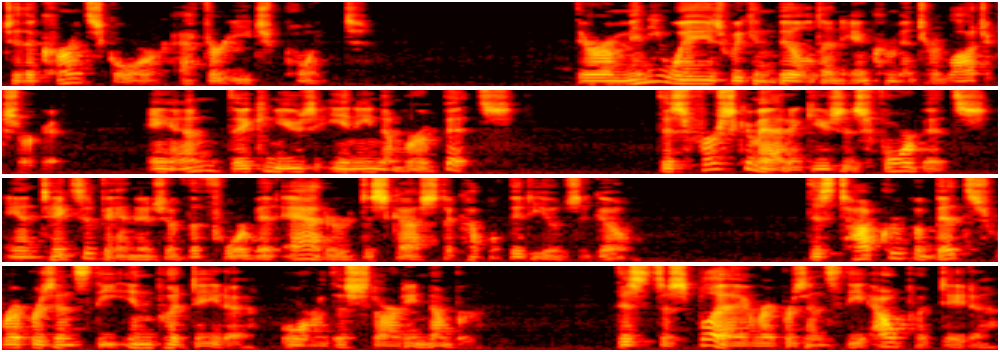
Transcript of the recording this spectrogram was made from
to the current score after each point. There are many ways we can build an incrementer logic circuit, and they can use any number of bits. This first schematic uses 4 bits and takes advantage of the 4-bit adder discussed a couple videos ago. This top group of bits represents the input data, or the starting number. This display represents the output data.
